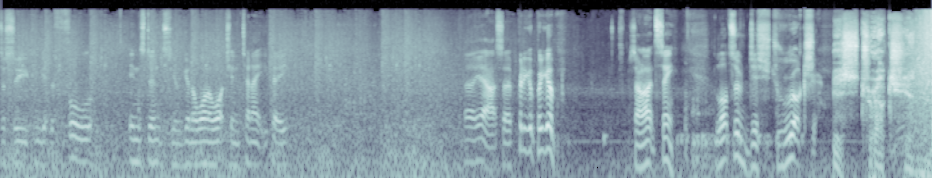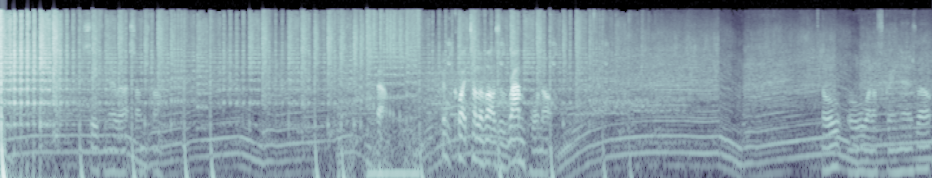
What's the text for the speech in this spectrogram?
Just so you can get the full instance you're going to want to watch in 1080p. Uh, yeah, it's uh, pretty good, pretty good. So I like to see. Lots of destruction. Destruction. Let's see if you know where that song's from. Well, couldn't quite tell if that was a ramp or not. Oh, oh, one off screen there as well.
